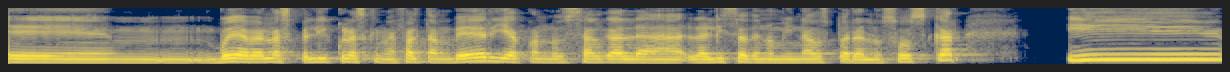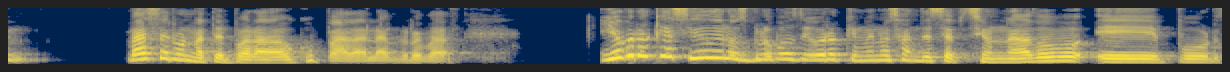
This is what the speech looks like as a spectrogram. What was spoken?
Em, voy a ver las películas que me faltan ver ya cuando salga la, lista de nominados para los Oscar. Y va a ser una temporada ocupada, la verdad. Yo creo que ha sido de los Globos de Oro que menos han decepcionado eh, por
